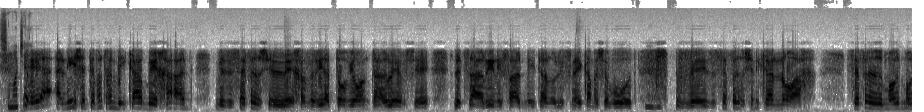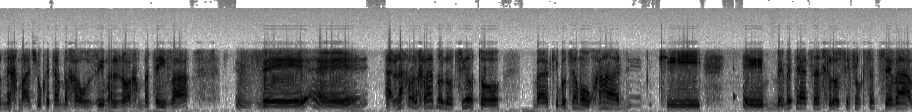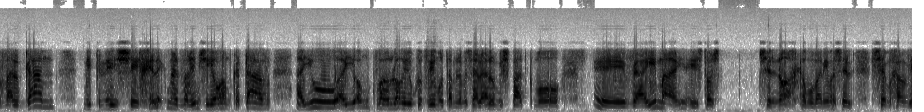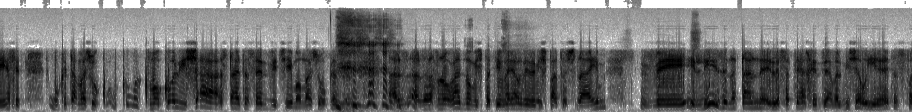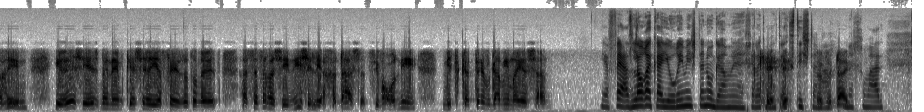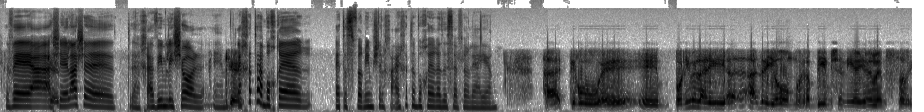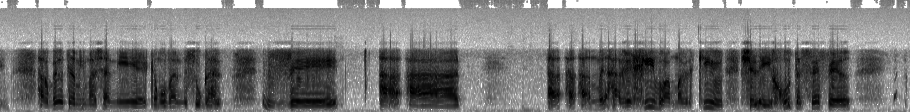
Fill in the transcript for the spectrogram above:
שמות שלהם? אה, אני אשתף אתכם בעיקר באחד, וזה ספר של אה, חברי הטוב יורם טהרלב, שלצערי נפרד מאיתנו לפני כמה שבועות, וזה ספר שנקרא נוח, ספר מאוד מאוד נחמד שהוא כתב בחרוזים על נוח בתיבה, ואנחנו החלטנו להוציא אותו בקיבוץ המאוחד, כי באמת היה צריך להוסיף לו קצת צבע, אבל גם מפני שחלק מהדברים שיורם כתב, היו, היום כבר לא היו כותבים אותם. למשל, היה לו משפט כמו, אה, והאימא, אשתו של נוח כמובן, אימא של שם חם ויפת, הוא כתב משהו כמו כל אישה עשתה את הסנדוויצ'ים או משהו כזה. אז, אז אנחנו הורדנו משפטים, והיה עוד איזה משפט או שניים, ולי זה נתן לפתח את זה, אבל מי שהוא יראה את הספרים, יראה שיש ביניהם קשר יפה. זאת אומרת, הספר השני שלי, החדש, הצבעוני, מתכתב גם עם הישן. יפה, אז לא רק האיורים השתנו, גם חלק מהטקסט השתנה. בוודאי. נחמד. והשאלה שחייבים לשאול, כן. איך אתה בוחר את הספרים שלך? איך אתה בוחר איזה ספר לאייר? תראו, פונים אליי עד היום רבים שאני אאייר להם ספרים, הרבה יותר ממה שאני כמובן מסוגל. והרכיב או המרכיב של איכות הספר,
